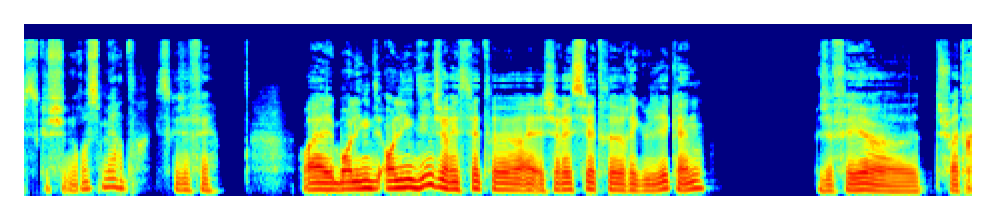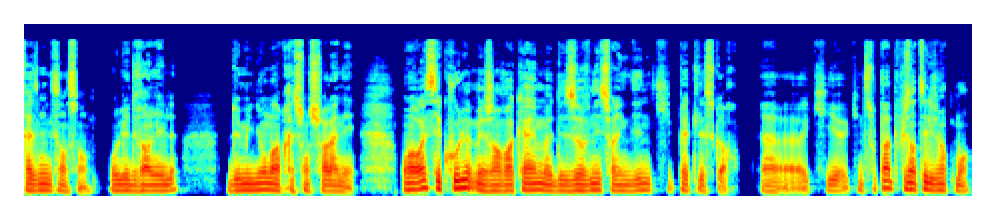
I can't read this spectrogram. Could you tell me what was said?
Parce que je suis une grosse merde. Qu'est-ce que j'ai fait? Ouais, bon, en LinkedIn, j'ai réussi à être, euh, j'ai réussi à être régulier quand même. J'ai fait, euh, je suis à 13 500 au lieu de 20 000, 2 millions d'impressions sur l'année. Bon, en vrai, c'est cool, mais j'en vois quand même des ovnis sur LinkedIn qui pètent les scores, euh, qui, qui ne sont pas plus intelligents que moi.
